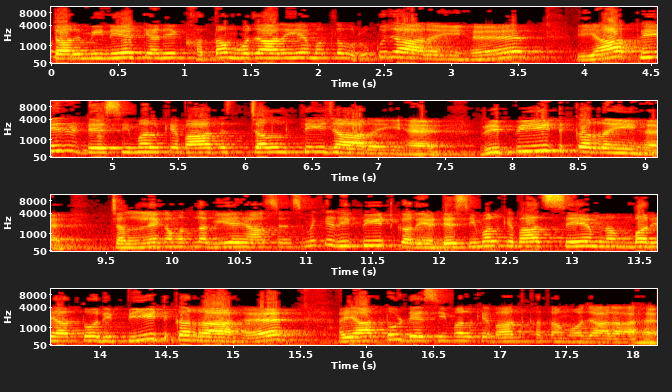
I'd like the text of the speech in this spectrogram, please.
टर्मिनेट यानी खत्म हो जा रही है मतलब रुक जा रही है या फिर डेसिमल के बाद चलती जा रही है रिपीट कर रही है। चलने का मतलब ये यहाँ सेंस में कि रिपीट कर रही है। डेसिमल के बाद सेम नंबर या तो रिपीट कर रहा है, या तो डेसिमल के बाद खत्म हो जा रहा है।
